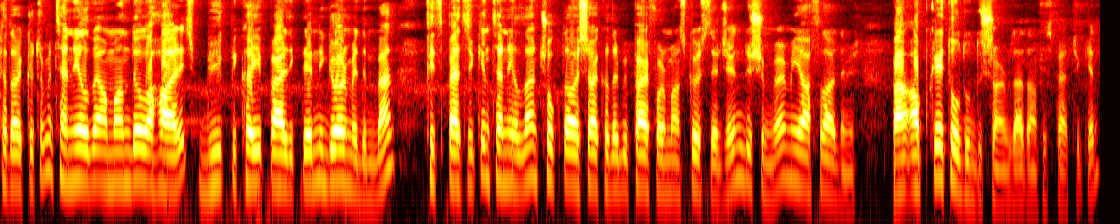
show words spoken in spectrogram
kadar kötü mü? Tannehill ve Amendola hariç büyük bir kayıp verdiklerini görmedim ben. Fitzpatrick'in Tannehill'dan çok daha aşağı kadar bir performans göstereceğini düşünmüyorum. İyi haftalar demiş. Ben upgrade olduğunu düşünüyorum zaten Fitzpatrick'in.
